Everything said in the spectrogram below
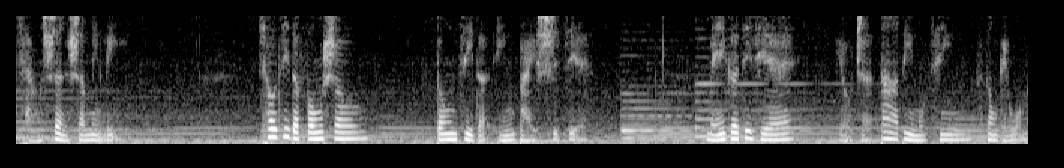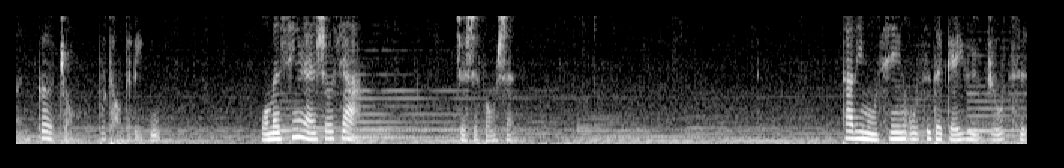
强盛生命力，秋季的丰收，冬季的银白世界。每一个季节，有着大地母亲送给我们各种不同的礼物，我们欣然收下，这是丰盛。大地母亲无私的给予如此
